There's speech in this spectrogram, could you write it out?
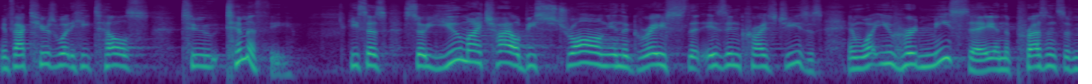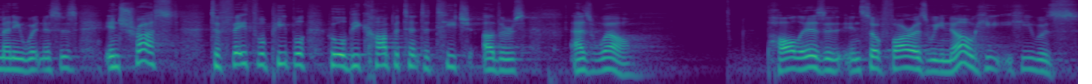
In fact, here's what he tells to Timothy He says, So you, my child, be strong in the grace that is in Christ Jesus. And what you heard me say in the presence of many witnesses, entrust to faithful people who will be competent to teach others as well. Paul is, insofar as we know, he, he was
